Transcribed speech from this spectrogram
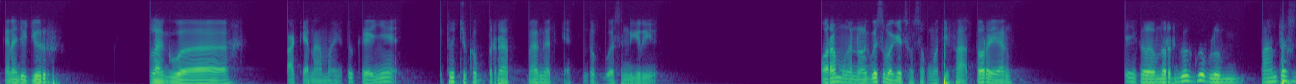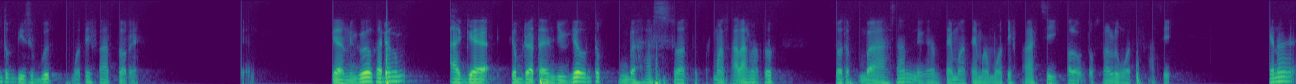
Karena jujur setelah gue pakai nama itu kayaknya itu cukup berat banget ya untuk gue sendiri. Orang mengenal gue sebagai sosok motivator yang eh kalau menurut gue gue belum pantas untuk disebut motivator ya. Dan gue kadang agak keberatan juga untuk membahas suatu permasalahan atau suatu pembahasan dengan tema-tema motivasi kalau untuk selalu motivasi. Karena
